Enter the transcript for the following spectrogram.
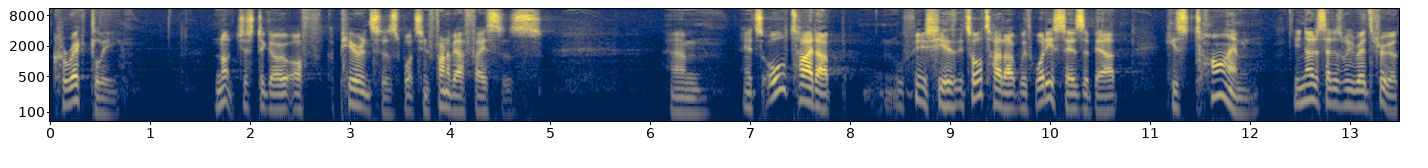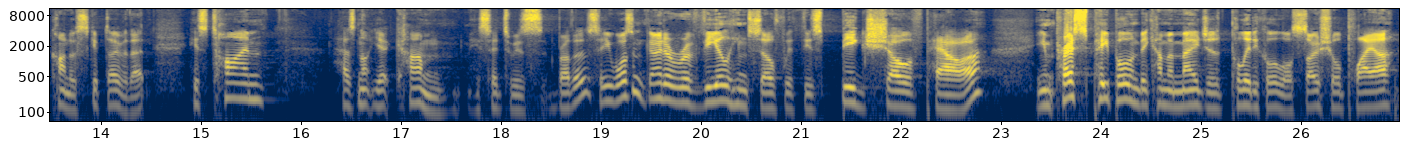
correctly, not just to go off appearances, what's in front of our faces. Um, it's all tied up, we'll finish here, it's all tied up with what he says about his time. You notice that as we read through, I kind of skipped over that. His time has not yet come, he said to his brothers. He wasn't going to reveal himself with this big show of power, impress people, and become a major political or social player.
